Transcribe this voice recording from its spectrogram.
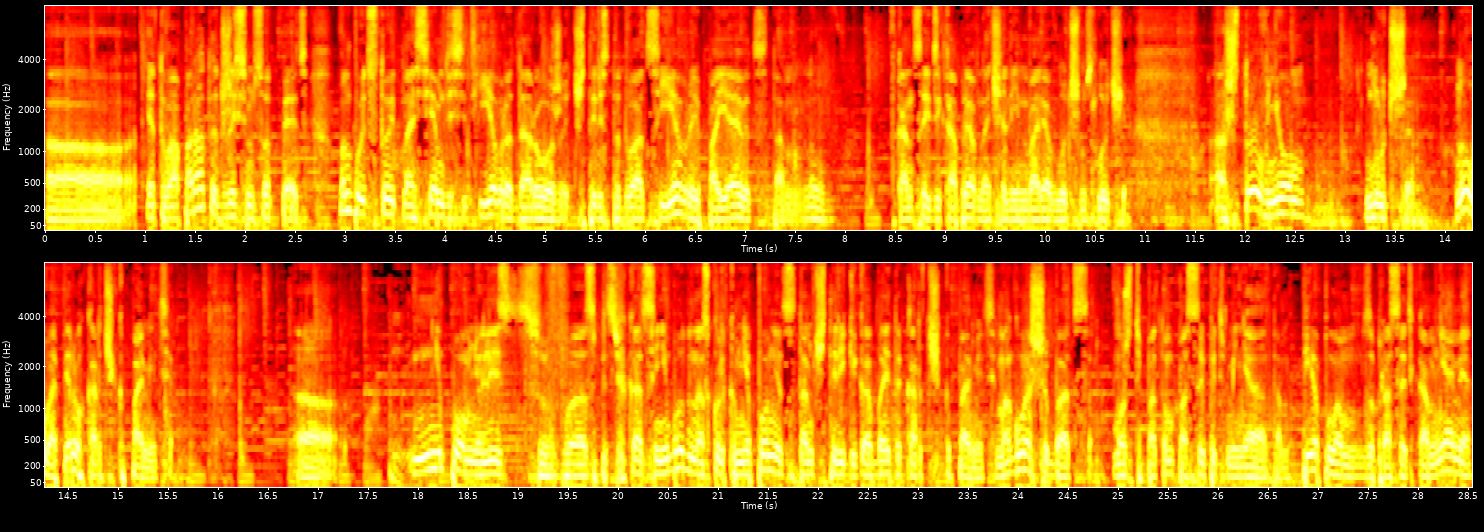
э, этого аппарата G705, он будет стоить на 70 евро дороже, 420 евро и появится там, ну, в конце декабря, в начале января в лучшем случае. А что в нем лучше? Ну, во-первых, карточка памяти. Э, не помню, лезть в спецификации не буду. Насколько мне помнится, там 4 гигабайта карточка памяти. Могу ошибаться. Можете потом посыпать меня там пеплом, забросать камнями,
